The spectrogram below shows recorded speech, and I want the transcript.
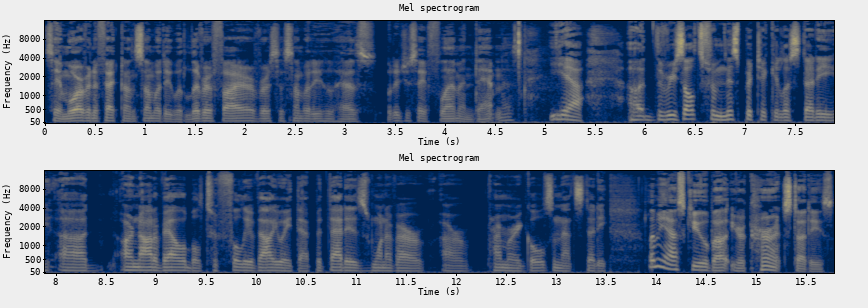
say, more of an effect on somebody with liver fire versus somebody who has, what did you say, phlegm and dampness? Yeah. Uh, the results from this particular study uh, are not available to fully evaluate that, but that is one of our, our primary goals in that study. Let me ask you about your current studies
